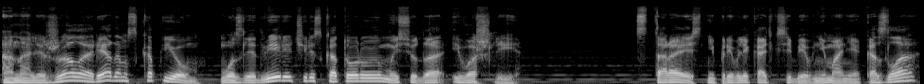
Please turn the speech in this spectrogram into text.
Она лежала рядом с копьем, возле двери, через которую мы сюда и вошли. Стараясь не привлекать к себе внимание козла,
